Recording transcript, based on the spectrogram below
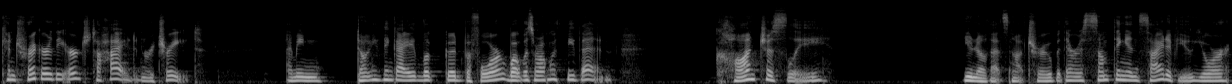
can trigger the urge to hide and retreat. I mean, don't you think I looked good before? What was wrong with me then? Consciously, you know that's not true, but there is something inside of you, your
